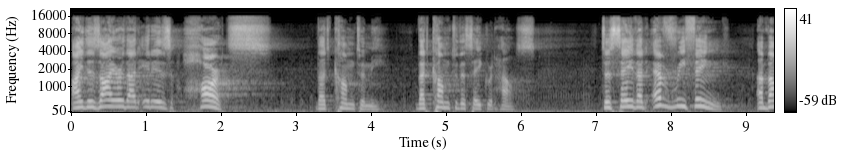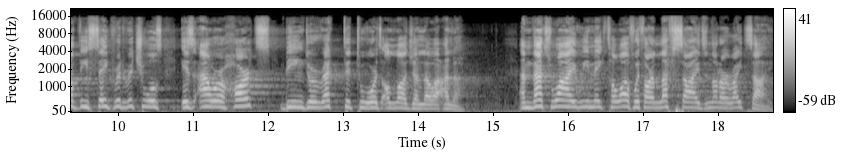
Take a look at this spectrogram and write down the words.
I desire that it is hearts that come to me, that come to the sacred house. To say that everything about these sacred rituals is our hearts being directed towards Allah Jalla wa. And that's why we make tawaf with our left sides and not our right side.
